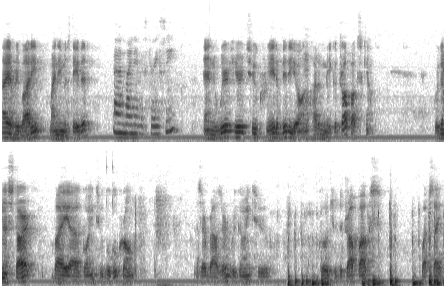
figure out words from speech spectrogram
Hi everybody, my name is David And my name is Gracie. and we're here to create a video on how to make a Dropbox account. We're going to start by uh, going to Google Chrome as our browser. We're going to go to the Dropbox website.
